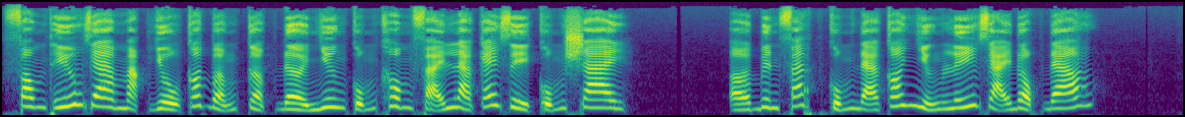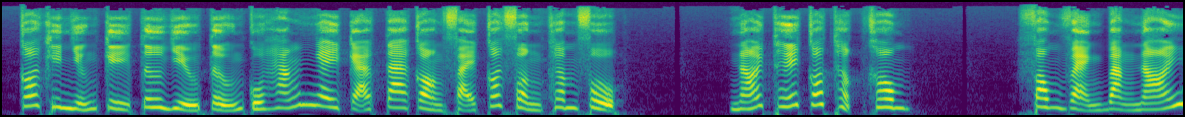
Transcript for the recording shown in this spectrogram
Phong thiếu gia mặc dù có bẩn cật đời nhưng cũng không phải là cái gì cũng sai. Ở binh pháp cũng đã có những lý giải độc đáo. Có khi những kỳ tư diệu tưởng của hắn ngay cả ta còn phải có phần khâm phục. Nói thế có thật không? Phong Vạn Bằng nói.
